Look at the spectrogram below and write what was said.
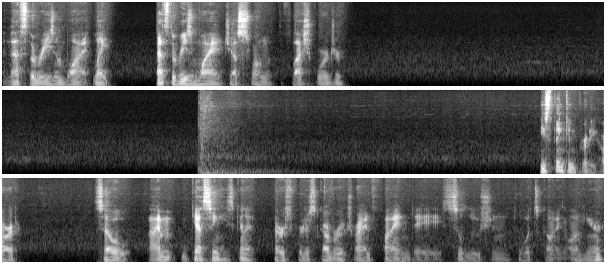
And that's the reason why, like, that's the reason why I just swung with the Flesh Gorger. He's thinking pretty hard. So I'm guessing he's going to thirst for discovery, try and find a solution to what's going on here.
